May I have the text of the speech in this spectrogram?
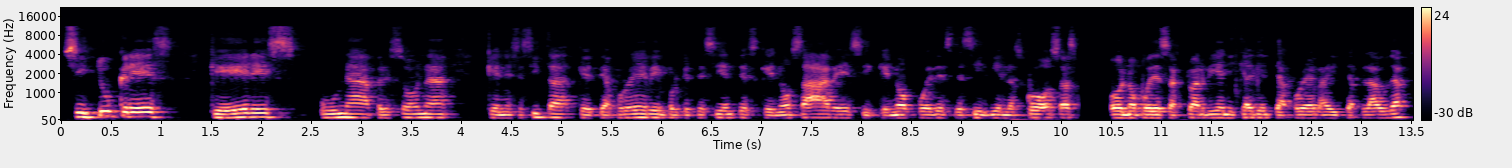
Si tú crees que eres una persona que necesita que te aprueben porque te sientes que no sabes y que no puedes decir bien las cosas o no puedes actuar bien y que alguien te aprueba y te aplauda,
